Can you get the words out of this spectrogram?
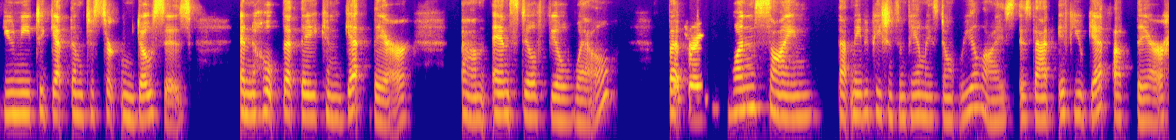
you need to get them to certain doses and hope that they can get there um, and still feel well. But right. one sign that maybe patients and families don't realize is that if you get up there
